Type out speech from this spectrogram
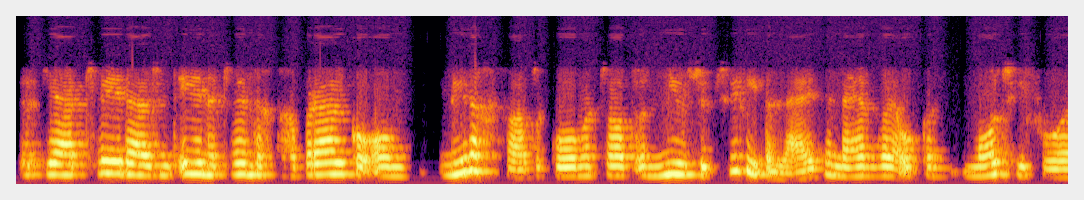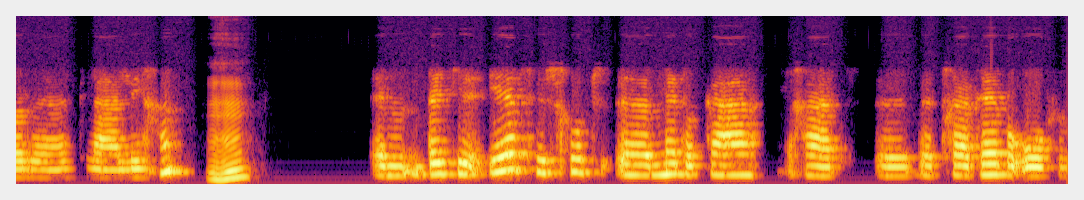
het jaar 2021 te gebruiken om in ieder geval te komen tot een nieuw subsidiebeleid. En daar hebben we ook een motie voor uh, klaar liggen. Mhm. En dat je eerst eens goed uh, met elkaar gaat, het gaat hebben over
